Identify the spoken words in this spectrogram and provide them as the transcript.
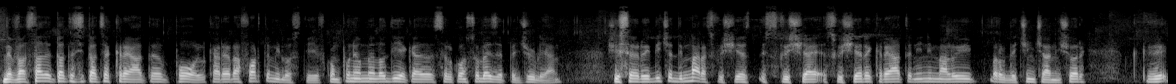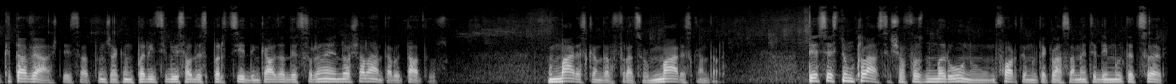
Devastat de toată situația creată, Paul, care era foarte milostiv, compune o melodie ca să-l consoleze pe Julian și să ridice din mare sfârșiere creată în inima lui, mă rog, de 5 anișori, cât avea, știți, atunci când părinții lui s-au despărțit din cauza desfrânării îndoșalante a lui tatăl. Un mare scandal, fraților, un mare scandal. Piesa este un clasic și a fost numărul 1 în foarte multe clasamente din multe țări.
